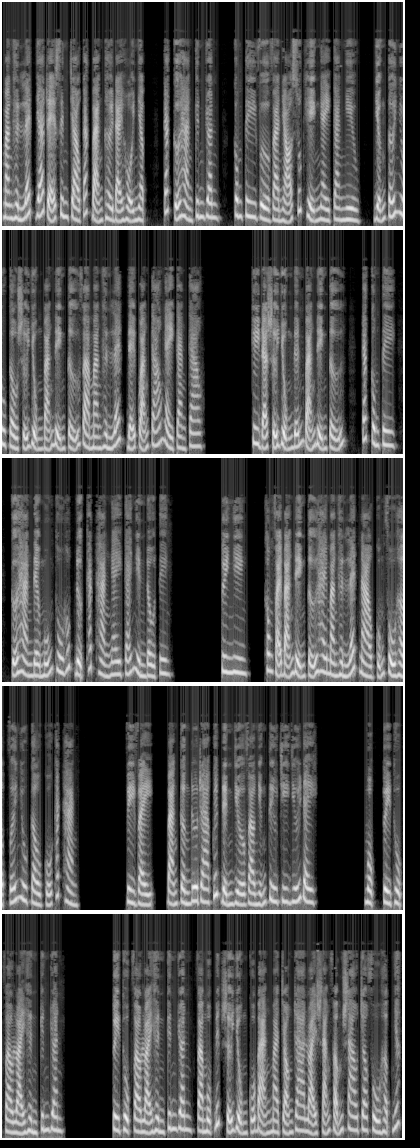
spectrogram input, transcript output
Màn hình LED giá rẻ xin chào các bạn thời đại hội nhập, các cửa hàng kinh doanh, công ty vừa và nhỏ xuất hiện ngày càng nhiều, dẫn tới nhu cầu sử dụng bảng điện tử và màn hình LED để quảng cáo ngày càng cao. Khi đã sử dụng đến bảng điện tử, các công ty, cửa hàng đều muốn thu hút được khách hàng ngay cái nhìn đầu tiên. Tuy nhiên, không phải bảng điện tử hay màn hình LED nào cũng phù hợp với nhu cầu của khách hàng. Vì vậy, bạn cần đưa ra quyết định dựa vào những tiêu chí dưới đây. 1. Tùy thuộc vào loại hình kinh doanh. Tùy thuộc vào loại hình kinh doanh và mục đích sử dụng của bạn mà chọn ra loại sản phẩm sao cho phù hợp nhất.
